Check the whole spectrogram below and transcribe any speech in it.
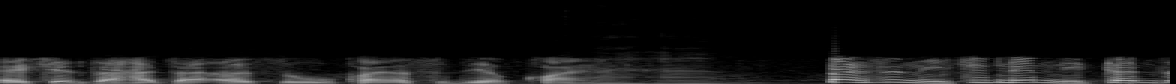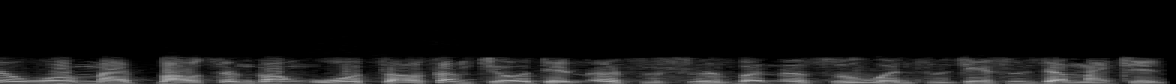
哎，现在还在二十五块、二十六块。但是你今天你跟着我买宝盛光，我早上九点二十四分、二十五分直接市价买进，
